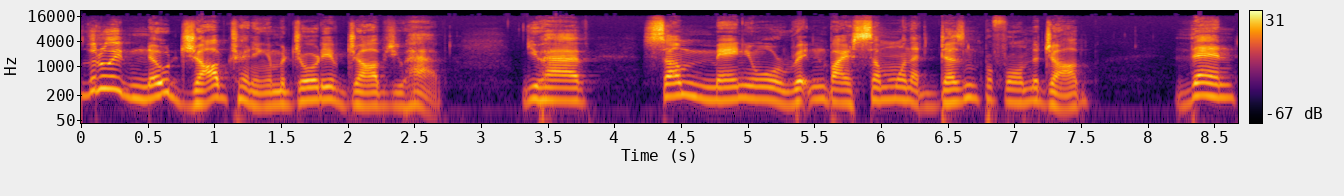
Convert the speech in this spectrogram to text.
literally no job training a majority of jobs you have. You have some manual written by someone that doesn't perform the job, then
